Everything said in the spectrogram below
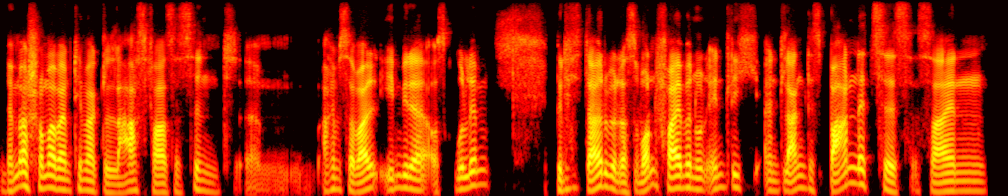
Wenn wir schon mal beim Thema Glasfaser sind, ähm, Achim Sawal, eben wieder aus Gullim, berichtet darüber, dass OneFiber nun endlich entlang des Bahnnetzes sein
